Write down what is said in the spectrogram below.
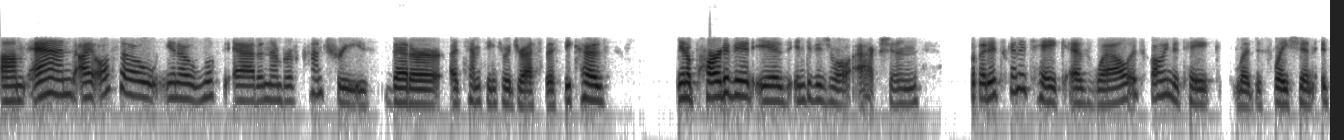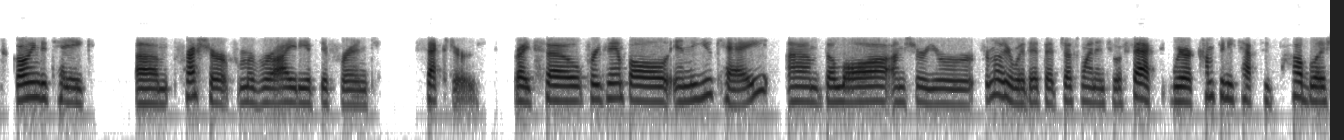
Um, and I also, you know, looked at a number of countries that are attempting to address this because, you know, part of it is individual action, but it's going to take as well, it's going to take legislation, it's going to take um, pressure from a variety of different sectors. Right. So, for example, in the UK, um, the law, I'm sure you're familiar with it, that just went into effect where companies have to publish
